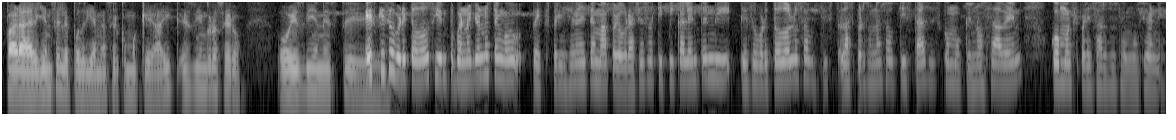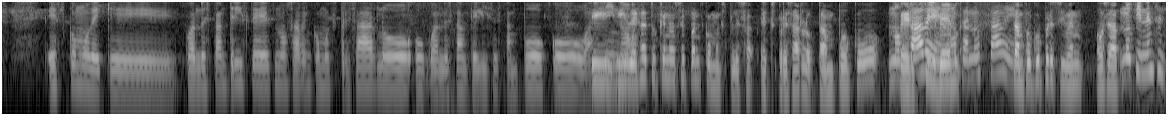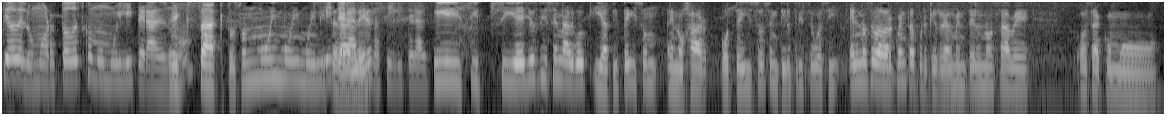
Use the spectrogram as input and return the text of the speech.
para alguien se le podrían hacer como que, ay, es bien grosero. O es bien este... Es que sobre todo siento, bueno, yo no tengo experiencia en el tema, pero gracias a Típica le entendí que sobre todo los autistas, las personas autistas es como que no saben cómo expresar sus emociones es como de que cuando están tristes no saben cómo expresarlo o cuando están felices tampoco o así, y, y deja tú que no sepan cómo expresarlo, tampoco no perciben, o sea, no saben. Tampoco perciben, o sea, no tienen sentido del humor, todo es como muy literal, ¿no? Exacto, son muy muy muy literales. Literales, así literal. Y si si ellos dicen algo y a ti te hizo enojar o te hizo sentir triste o así, él no se va a dar cuenta porque realmente él no sabe, o sea, como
